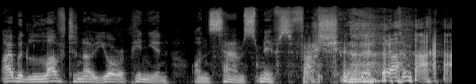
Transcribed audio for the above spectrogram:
I would love to know your opinion on Sam Smith's fashion.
